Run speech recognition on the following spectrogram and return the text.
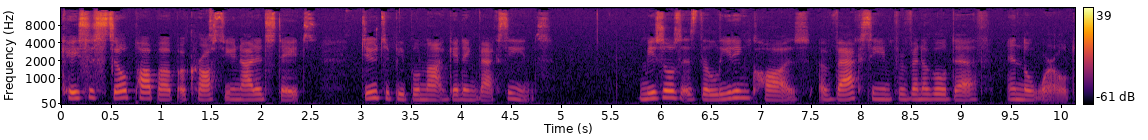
Cases still pop up across the United States due to people not getting vaccines. Measles is the leading cause of vaccine preventable death in the world.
